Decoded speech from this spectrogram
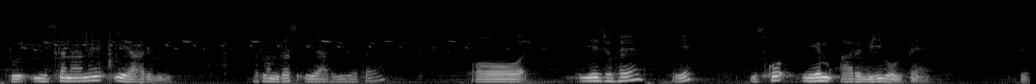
तो इसका नाम है ए आर वी मतलब दस ए आर वी होता है। और ये जो है, ये इसको एम आर वी बोलते हैं। इसे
